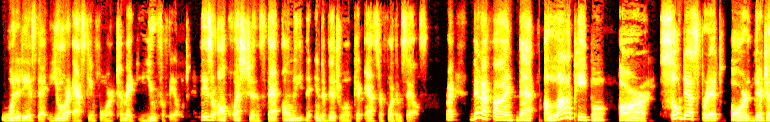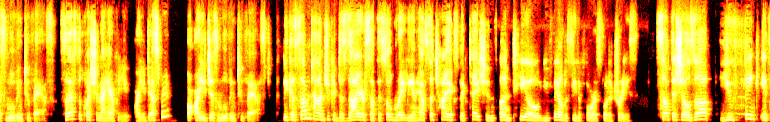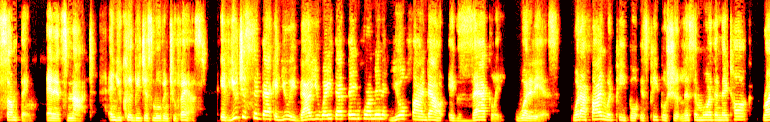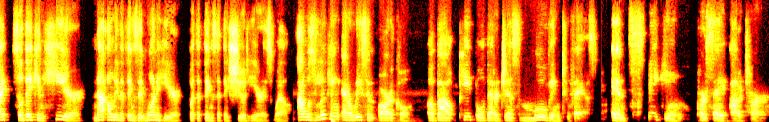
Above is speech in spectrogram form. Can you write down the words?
what it is that you're asking for to make you fulfilled? These are all questions that only the individual can answer for themselves, right? Then I find that a lot of people are so desperate or they're just moving too fast. So that's the question I have for you. Are you desperate or are you just moving too fast? Because sometimes you could desire something so greatly and have such high expectations until you fail to see the forest for the trees. Something shows up, you think it's something, and it's not and you could be just moving too fast. If you just sit back and you evaluate that thing for a minute, you'll find out exactly what it is. What I find with people is people should listen more than they talk, right? So they can hear not only the things they want to hear, but the things that they should hear as well. I was looking at a recent article about people that are just moving too fast and speaking per se out of turn,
